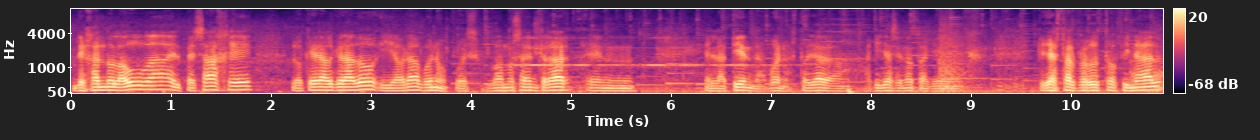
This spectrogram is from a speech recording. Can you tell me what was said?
dejando la uva, el pesaje, lo que era el grado y ahora, bueno, pues vamos a entrar en, en la tienda. Bueno, esto ya, aquí ya se nota que, que ya está el producto final.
